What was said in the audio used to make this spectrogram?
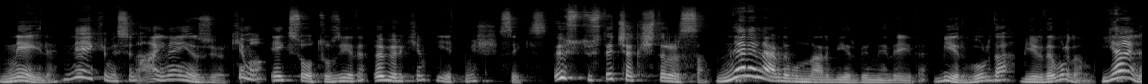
N ile. N kümesini aynen yazıyor. Kim o? Eksi 37. Öbürü kim? 78. Üst üste çakıştırırsam. Nerelerde bunlar birbirine değdi? Bir burada, bir de burada mı? Yani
